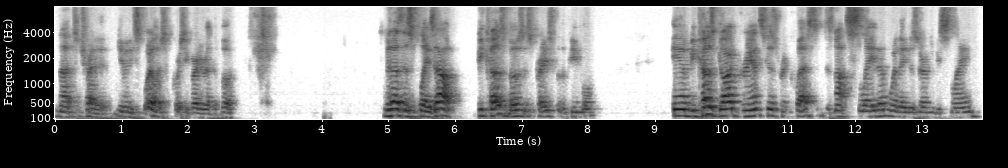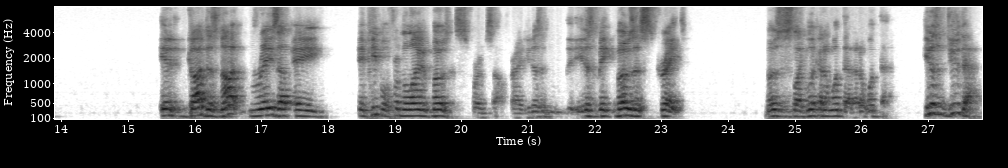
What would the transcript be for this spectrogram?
Not to try to give any spoilers, of course, you've already read the book. But as this plays out, because Moses prays for the people, and because God grants his request does not slay them where they deserve to be slain, it, God does not raise up a, a people from the line of Moses for himself, right? He doesn't he doesn't make Moses great. Moses is like, look, I don't want that. I don't want that. He doesn't do that.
